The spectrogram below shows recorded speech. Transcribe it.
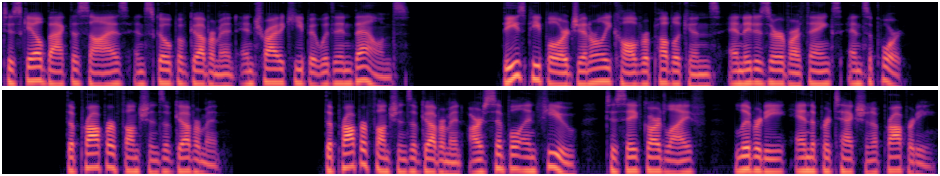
to scale back the size and scope of government and try to keep it within bounds. These people are generally called Republicans and they deserve our thanks and support. The proper functions of government. The proper functions of government are simple and few to safeguard life, liberty, and the protection of property.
